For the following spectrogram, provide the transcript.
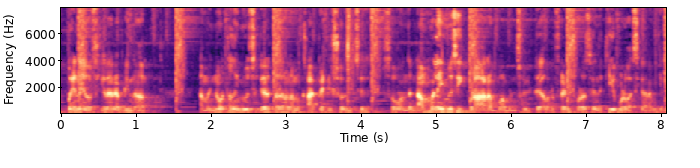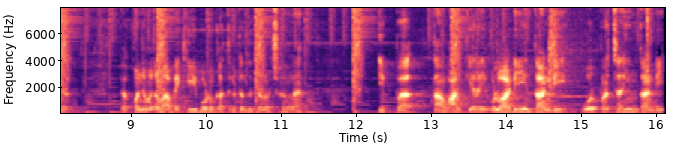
இப்போ என்ன யோசிக்கிறாரு அப்படின்னா நம்ம இன்னொருத்தவங்க மியூசிக் எடுத்ததுனால நம்ம காப்பிரைட் இஷ்யூ வந்துச்சு. ஸோ வந்து நம்மளே மியூசிக் போட ஆரம்பம் அப்படின்னு சொல்லிட்டு அவர் ஃப்ரெண்ட்ஸோட சேர்ந்து கீபோர்டு வாசிக்க ஆரம்பிக்கிறார். இப்போ கொஞ்சம் கொஞ்சமாக அப்படியே கீபோர்டும் கற்றுக்கிட்டு இருந்திருக்காருன்னு வச்சுக்கோங்களேன். இப்போ தான் வாழ்க்கையில் இவ்வளோ அடியும் தாண்டி ஒரு பிரச்சனையும் தாண்டி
